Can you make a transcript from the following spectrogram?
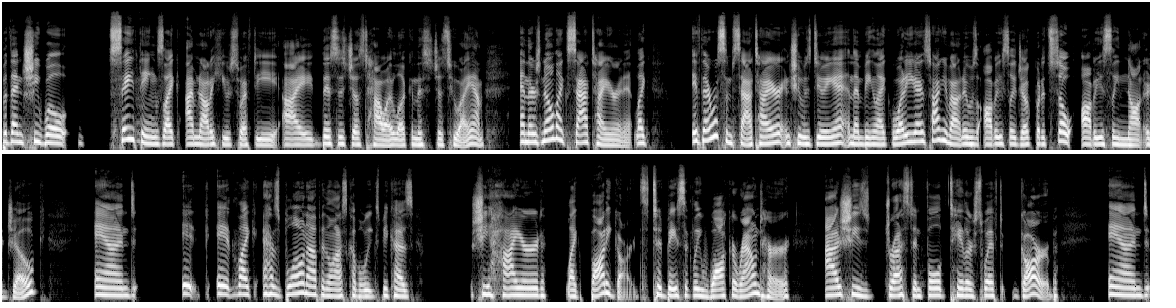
but then she will say things like I'm not a huge Swiftie. I this is just how I look and this is just who I am. And there's no like satire in it. Like if there was some satire and she was doing it and then being like, "What are you guys talking about?" and it was obviously a joke, but it's so obviously not a joke. And it it like has blown up in the last couple weeks because she hired like bodyguards to basically walk around her as she's dressed in full Taylor Swift garb. And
